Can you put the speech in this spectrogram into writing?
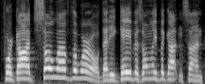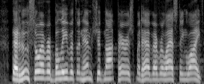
For God so loved the world that he gave his only begotten Son, that whosoever believeth in him should not perish but have everlasting life.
